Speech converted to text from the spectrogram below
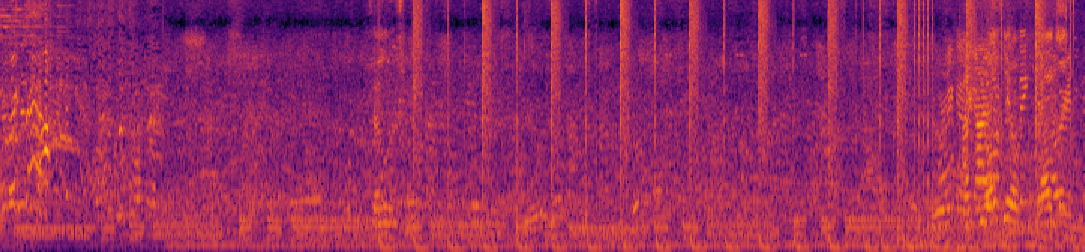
your left. Tail this way. Beautiful. All right, guys. Thank you.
